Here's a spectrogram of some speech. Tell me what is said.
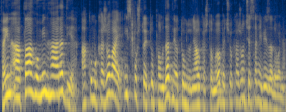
Fa in atahu minha radiya. Ako mu kaže ovaj ispoštuje tu pa mu dadne od tog dunjalka što mu je obećao, kaže on će sa njim biti zadovoljan.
